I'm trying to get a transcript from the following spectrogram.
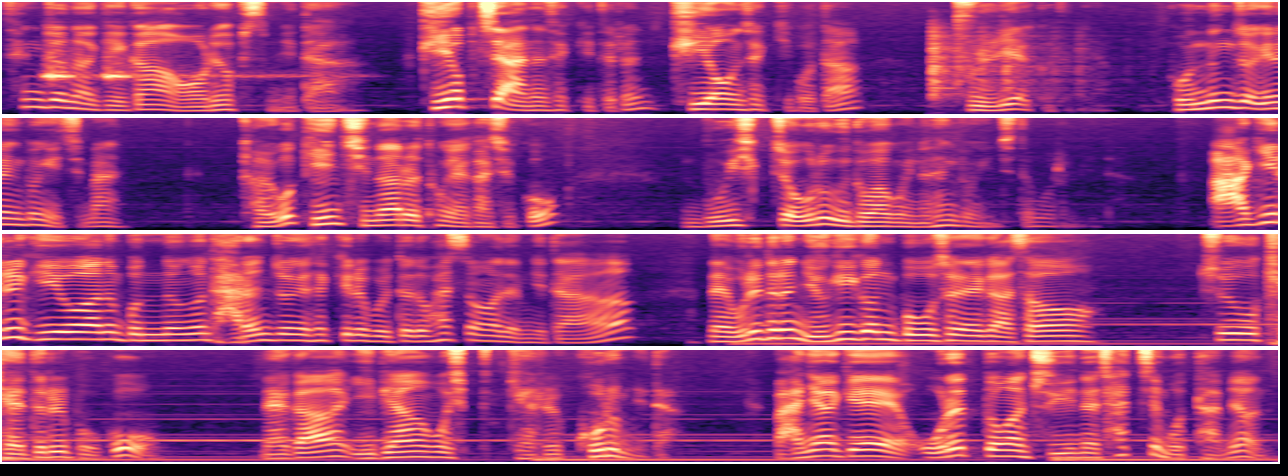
생존하기가 어렵습니다. 귀엽지 않은 새끼들은 귀여운 새끼보다 불리했거든요. 본능적인 행동이지만 결국 긴 진화를 통해 가지고 무의식적으로 의도하고 있는 행동인지도 모릅니다. 아기를 귀여워하는 본능은 다른 종의 새끼를 볼 때도 활성화됩니다. 네, 우리들은 유기견 보호소에 가서 쭉 개들을 보고 내가 입양하고 싶은 개를 고릅니다. 만약에 오랫동안 주인을 찾지 못하면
